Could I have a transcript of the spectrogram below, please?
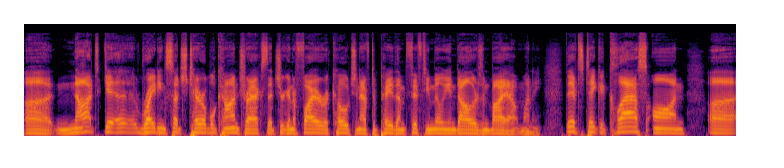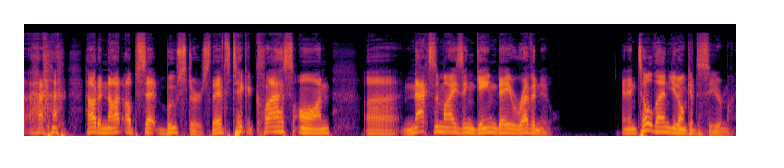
uh, not get, uh, writing such terrible contracts that you're going to fire a coach and have to pay them $50 million in buyout money. They have to take a class on uh, how to not upset boosters. They have to take a class on uh, maximizing game day revenue. And until then, you don't get to see your money.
